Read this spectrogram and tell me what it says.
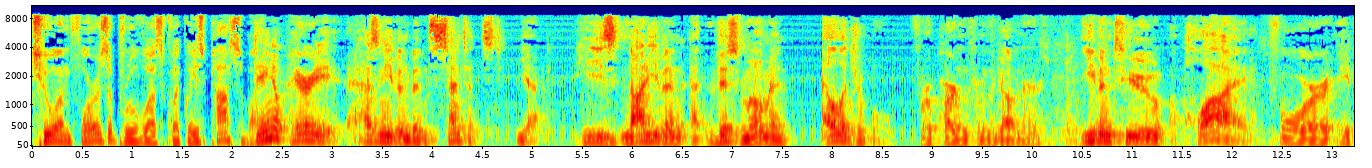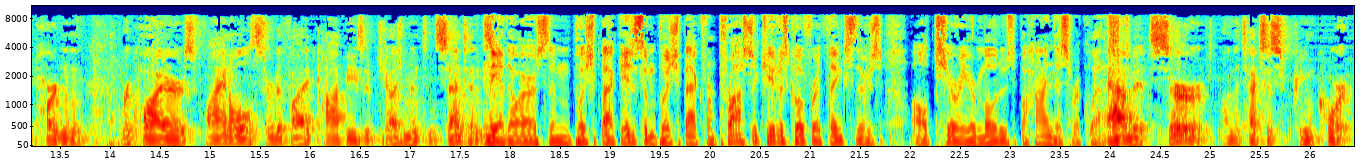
to him for his approval as quickly as possible. Daniel Perry hasn't even been sentenced yet. He's not even at this moment eligible for a pardon from the governor. Even to apply for a pardon requires final certified copies of judgment and sentence. Yeah, there are some pushback, is some pushback from prosecutors. Kofor thinks there's ulterior motives behind this request. Abbott served on the Texas Supreme Court.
